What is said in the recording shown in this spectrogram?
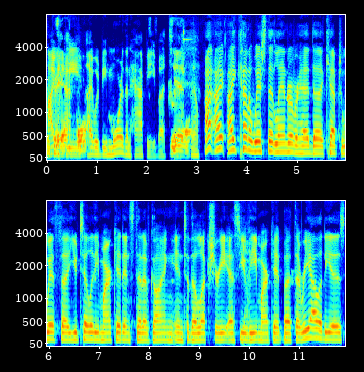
I would yeah. be I would be more than happy. But uh, yeah, you know. I I, I kind of wish that Land Rover had uh, kept with the utility market instead of going into the luxury SUV market. But the reality is,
